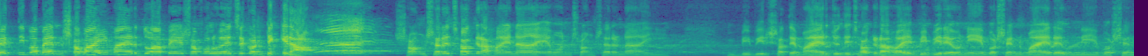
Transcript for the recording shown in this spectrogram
ব্যক্তি পাবেন, সবাই মায়ের দোয়া পেয়ে সফল হয়েছে, কোন ঠিক কিনা? সংসারে ঝগড়া হয় না, এমন সংসার নাই। বিবির সাথে মায়ের যদি ঝগড়া হয়, বিবিরেও নিয়ে বসেন, মায়েরও নিয়ে বসেন।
